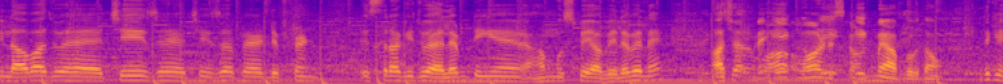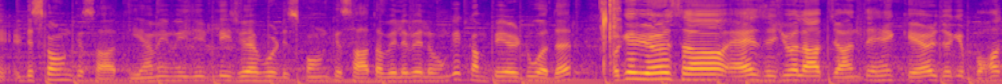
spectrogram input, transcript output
अलावा जो है चेज़ है चेज़अप है डिफरेंट इस तरह की जो एल हैं हम उस पर अवेलेबल हैं। अच्छा मैं एक, एक, एक मैं आपको बताऊँ। देखिए डिस्काउंट के साथ ही हम इमीडिएटली जो है वो डिस्काउंट के साथ अवेलेबल होंगे compare to other okay viewers as usual आप जानते हैं केयर जो कि बहुत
